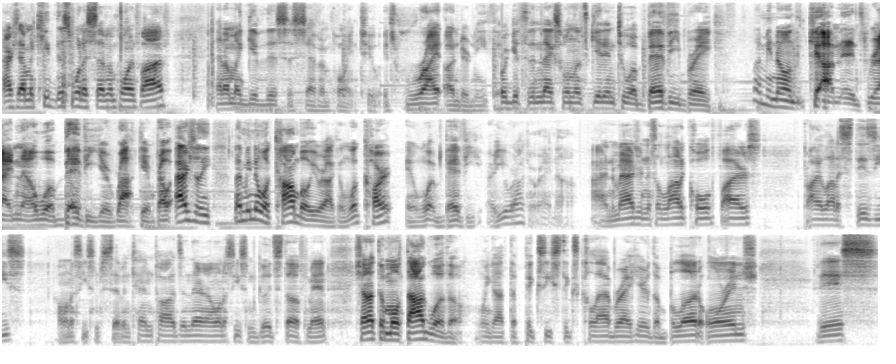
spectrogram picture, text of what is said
Actually, I'm gonna keep this one a 7.5, and I'm gonna give this a 7.2. It's right underneath it. Before we get to the next one, let's get into a bevy break. Let me know in the comments right now what bevy you're rocking, bro. Actually, let me know what combo you're rocking. What cart and what bevy are you rocking right now? I imagine it's a lot of cold fires, probably a lot of stizzies. I want to see some 710 pods in there. I want to see some good stuff, man. Shout out to Motagua, though. We got the Pixie Sticks collab right here, the Blood Orange. This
